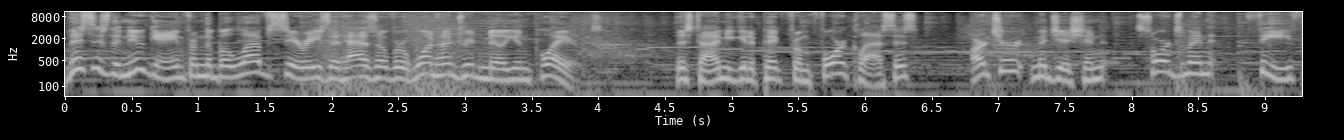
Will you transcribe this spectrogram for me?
This is the new game from the beloved series that has over 100 million players. This time, you get to pick from four classes Archer, Magician, Swordsman, Thief,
